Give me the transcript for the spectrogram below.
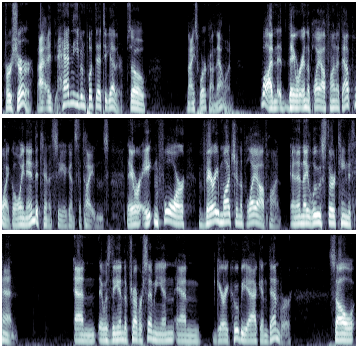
for sure. I, hadn't even put that together. So nice work on that one. Well, and they were in the playoff hunt at that point going into Tennessee against the Titans. They were eight and four, very much in the playoff hunt, and then they lose 13 to 10 and it was the end of Trevor Siemian and Gary Kubiak in Denver. So,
